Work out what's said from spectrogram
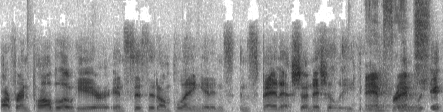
our friend Pablo here insisted on playing it in in Spanish initially. And French. And, it,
